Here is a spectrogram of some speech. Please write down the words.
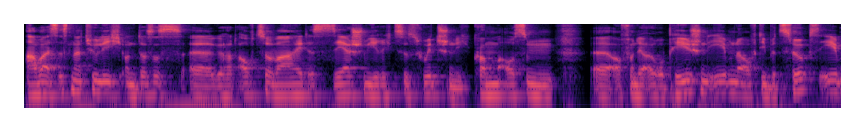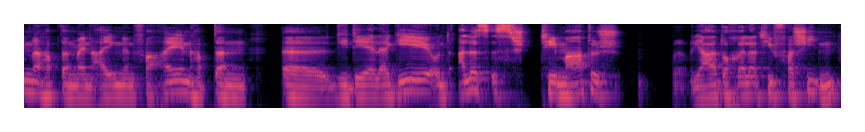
Aber es ist natürlich, und das ist, äh, gehört auch zur Wahrheit, ist sehr schwierig zu switchen. Ich komme aus dem, äh, auch von der europäischen Ebene auf die Bezirksebene, habe dann meinen eigenen Verein, habe dann äh, die DLRG und alles ist thematisch ja doch relativ verschieden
